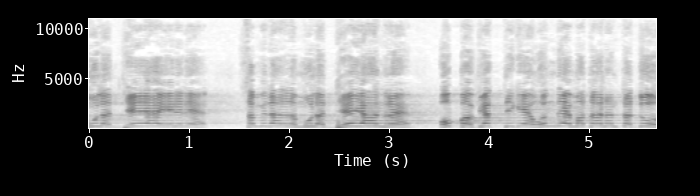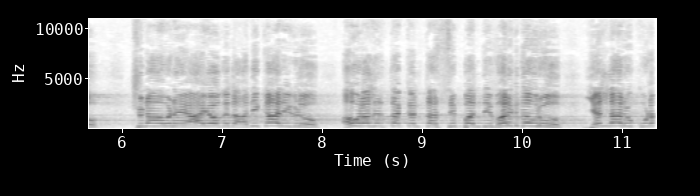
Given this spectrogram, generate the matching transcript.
ಮೂಲ ಧ್ಯೇಯ ಏನಿದೆ ಸಂವಿಧಾನದ ಮೂಲ ಧ್ಯೇಯ ಅಂದ್ರೆ ಒಬ್ಬ ವ್ಯಕ್ತಿಗೆ ಒಂದೇ ಮತ ಅನ್ನಂಥದ್ದು ಚುನಾವಣೆ ಆಯೋಗದ ಅಧಿಕಾರಿಗಳು ಅವರಲ್ಲಿರ್ತಕ್ಕಂಥ ಸಿಬ್ಬಂದಿ ವರ್ಗದವರು ಎಲ್ಲರೂ ಕೂಡ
